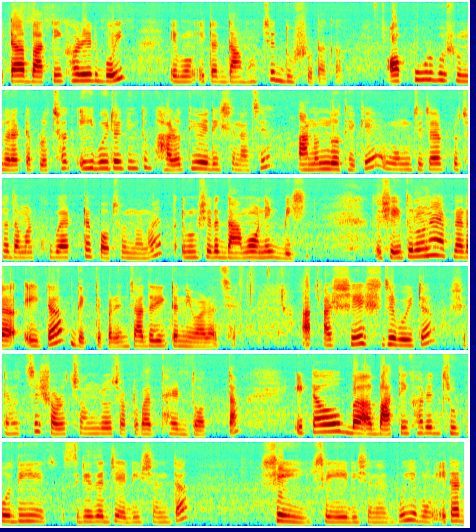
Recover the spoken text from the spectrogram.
এটা বাতিঘরের বই এবং এটার দাম হচ্ছে দুশো টাকা। অপূর্ব সুন্দর একটা প্রচ্ছদ। এই বইটার কিন্তু ভারতীয় এডিশন আছে, আনন্দ থেকে, এবং যেটার প্রচ্ছদ আমার খুব একটা পছন্দ নয়, এবং সেটার দামও অনেক বেশি। তো সেই তুলনায় আপনারা এইটা দেখতে পারেন, যাদের এইটা নেওয়ার আছে। আর শেষ যে বইটা, সেটা হচ্ছে শরৎচন্দ্র চট্টোপাধ্যায়ের দত্তা। এটাও বাতিঘরের ধ্রুপদী সিরিজের যে এডিশনটা, সেই সেই এডিশনের বই এবং এটার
